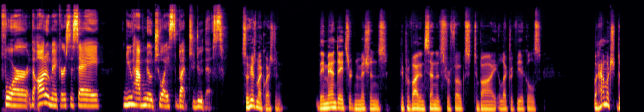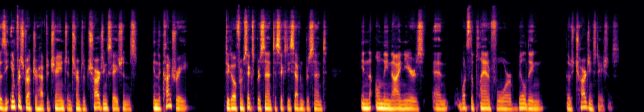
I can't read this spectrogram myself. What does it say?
for the automakers to say you have no choice but to do this. So here's my question they mandate certain emissions, they provide incentives for folks to buy electric vehicles. But how much does the infrastructure have to change in terms of charging stations in the country to go from 6% to 67% in only nine years? And what's the plan for building those charging stations?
